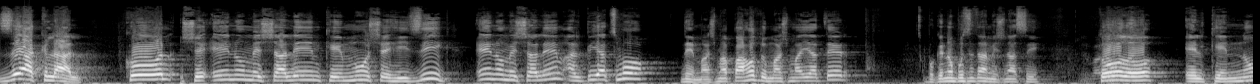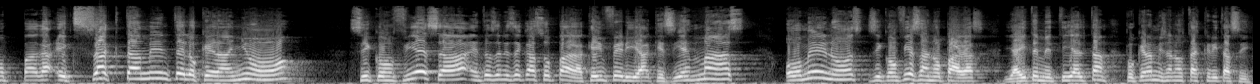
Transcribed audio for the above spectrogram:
Zeaklal, Kol Sheeno Meshalem Kemo Shehizik, Eno Meshalem al Piatzmo, de Mashma Pajot Mashma Yater. ¿Por qué no pusiste la Mishnah así? Todo el que no paga exactamente lo que dañó, si confiesa, entonces en ese caso paga. ¿Qué infería? Que si es más o menos, si confiesas no pagas. Y ahí te metía el TAM. porque la Mishnah no está escrita así?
